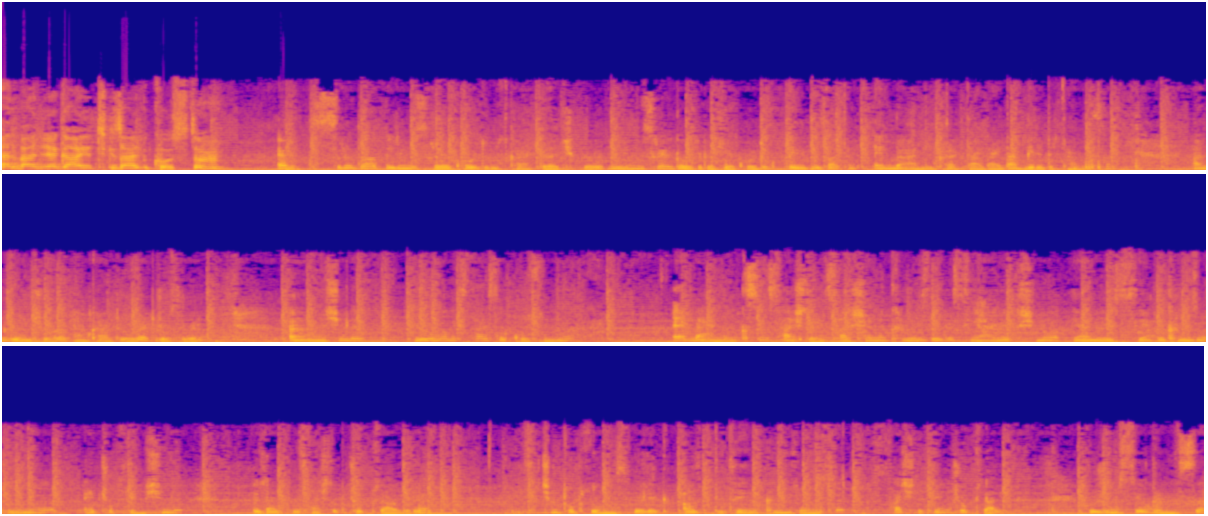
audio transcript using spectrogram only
Yani bence gayet güzel bir kostüm. Evet sırada birinci sıraya koyduğumuz karakteri açıklıyorum. Birinci sıraya Gözde Böceği koyduk. Benim de zaten en beğendiğim karakterlerden biridir kendisi. Hem görünüş olarak hem karakter olarak çok severim. Ee, şimdi yorumlamak istersek kostümü en beğendiğim kısmı saçları. Saçlarına kırmızıyla siyah yakışımı yani siyahla kırmızının uyumu hep çok sevmişimdir. Özellikle saçta bu çok güzel duruyor. Saçın topuz olması, böyle az bir detayının kırmızı olması saç detayını çok güzel yapıyor. Rujun siyah olması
